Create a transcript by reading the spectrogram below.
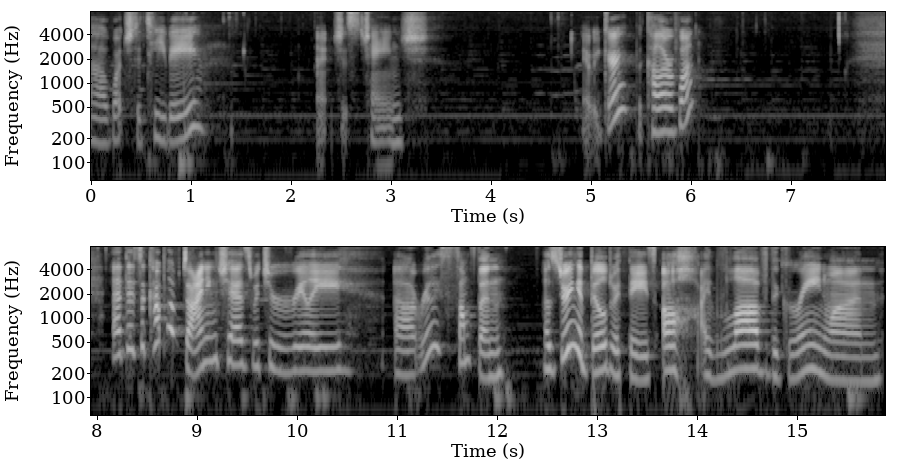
uh, watch the TV. Let's just change. There we go, the color of one. Uh, there's a couple of dining chairs which are really, uh, really something. I was doing a build with these. Oh, I love the green one.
